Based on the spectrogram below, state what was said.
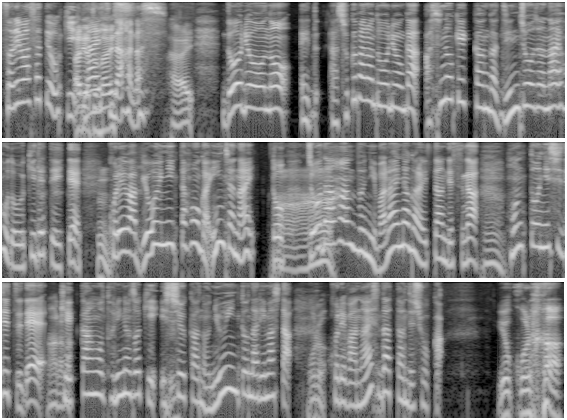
それはさておきナイスな話。はい。同僚のえっとあ職場の同僚が足の血管が尋常じゃないほど浮き出ていて、うん。これは病院に行った方がいいんじゃない？と冗談半分に笑いながら言ったんですがうん。本当に手術で血管を取り除き1週間の入院となりました。これはナイスだったんでしょうか？いやこれは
